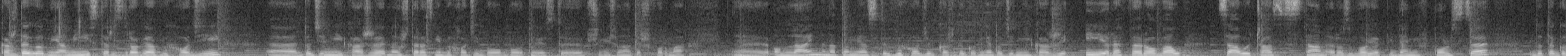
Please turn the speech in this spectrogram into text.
każdego dnia minister zdrowia wychodzi do dziennikarzy, no już teraz nie wychodzi, bo, bo to jest e, przyniesiona też forma e, online, natomiast wychodził każdego dnia do dziennikarzy i referował cały czas stan rozwoju epidemii w Polsce. Do tego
